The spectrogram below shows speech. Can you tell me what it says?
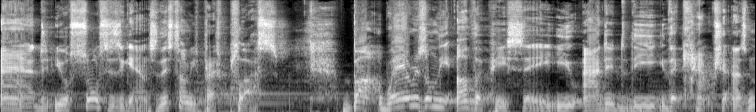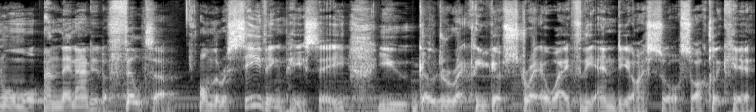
add your sources again. So this time you press plus but whereas on the other PC you added the, the capture as normal and then added a filter, on the receiving PC you go directly, you go straight away for the NDI source. So I'll click here,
